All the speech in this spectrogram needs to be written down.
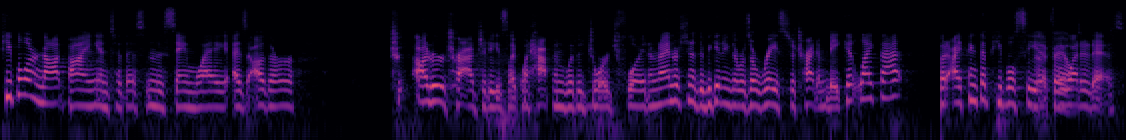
People are not buying into this in the same way as other tr- utter tragedies like what happened with a George Floyd. And I understand at the beginning there was a race to try to make it like that, but I think that people see it for what it is.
